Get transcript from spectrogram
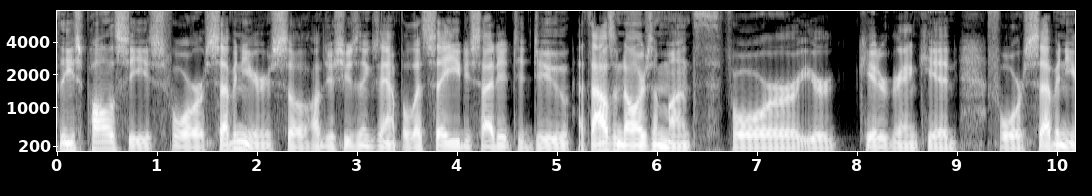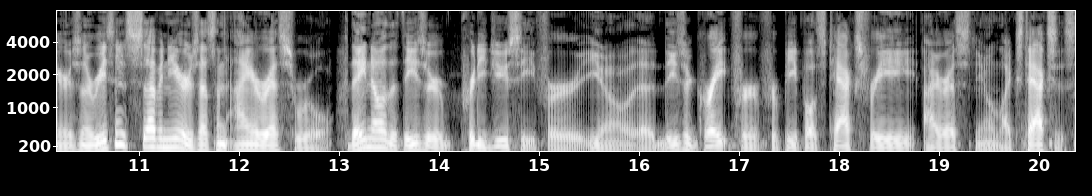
these policies for seven years. So I'll just use an example. Let's say you decided to do $1,000 a month for your kid or grandkid for seven years. And the reason it's seven years, that's an IRS rule. They know that these are pretty juicy for, you know, uh, these are great for, for people. It's tax free. IRS, you know, likes taxes.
